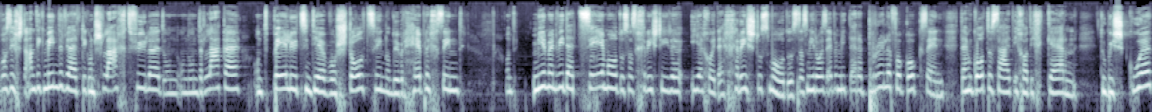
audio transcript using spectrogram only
die sich ständig minderwertig und schlecht fühlen und, und unterlegen. Und B-Leute sind die, die stolz sind und überheblich sind. Wir müssen wieder den C-Modus als Christen einkommen, den Christus-Modus, dass wir uns eben mit dieser Brille von Gott sehen, dem Gott, der sagt, ich habe dich gern, du bist gut.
